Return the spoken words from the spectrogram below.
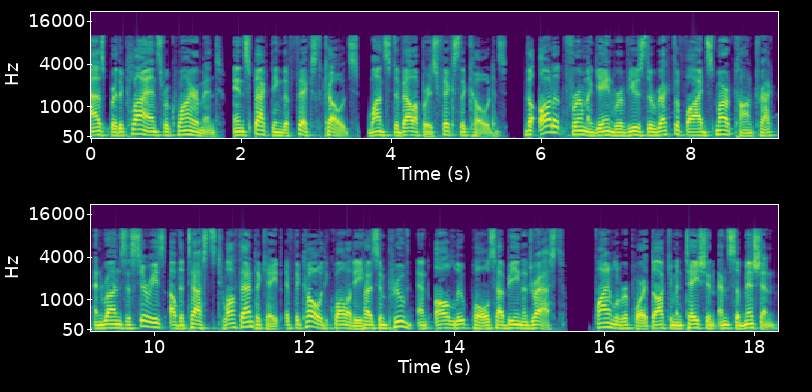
as per the client's requirement. Inspecting the fixed codes. Once developers fix the codes, the audit firm again reviews the rectified smart contract and runs a series of the tests to authenticate if the code quality has improved and all loopholes have been addressed. Final report documentation and submission.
